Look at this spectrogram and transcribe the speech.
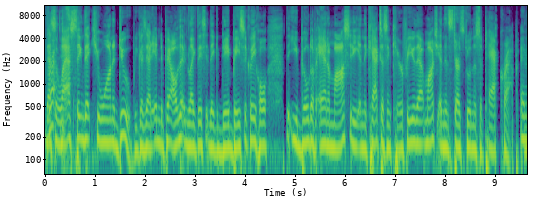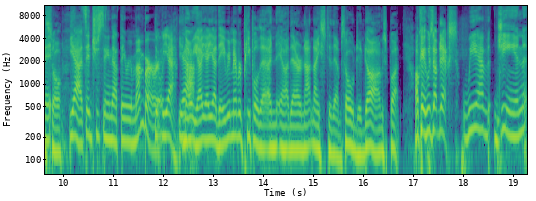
That's the last thing that you want to do because that independent, like they say, they, they basically hold that you build up animosity and the cat doesn't care for you that much and then starts doing this attack crap. And it, so, yeah, it's interesting that they remember. Oh, yeah, Yeah. no, yeah, yeah, yeah. They remember people that uh, that are not nice to them. So do dogs. But okay, who's up next? We have Jean,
